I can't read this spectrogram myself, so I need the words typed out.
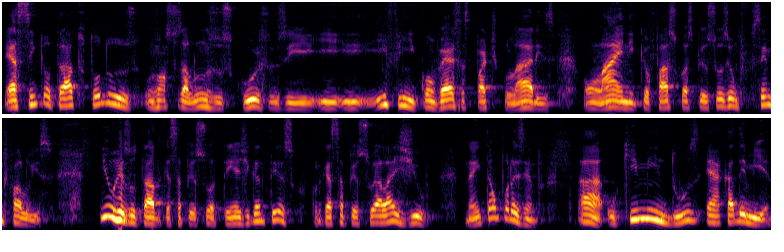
É assim que eu trato todos os nossos alunos dos cursos e, e, e, enfim, conversas particulares online que eu faço com as pessoas, eu sempre falo isso. E o resultado que essa pessoa tem é gigantesco, porque essa pessoa ela agiu. Né? Então, por exemplo, ah, o que me induz é a academia.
